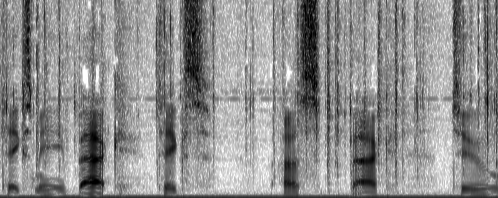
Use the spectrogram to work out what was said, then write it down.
takes me back, takes us back to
